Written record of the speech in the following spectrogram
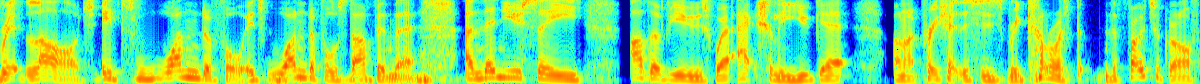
writ large. It's wonderful. It's wonderful stuff in there. And then you see other views where actually you get, and I appreciate this is recolorized, but the photograph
